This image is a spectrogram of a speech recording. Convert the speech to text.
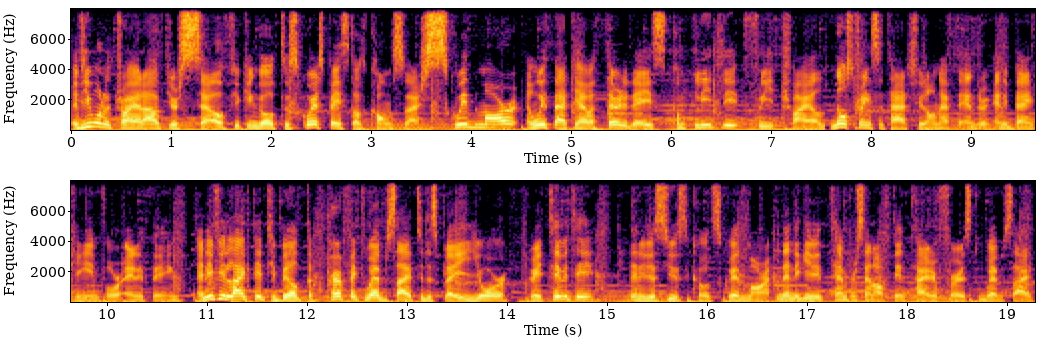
If you want to try it out yourself, you can go to squarespace.com slash squidmar, and with that you have a 30 days completely free trial, no strings attached, you don't have to enter any banking info or anything. And if you liked it, you built the perfect website to display your creativity, then you just use the code SQUIDMAR and then they give you 10% off the entire first website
